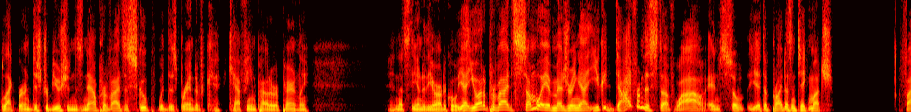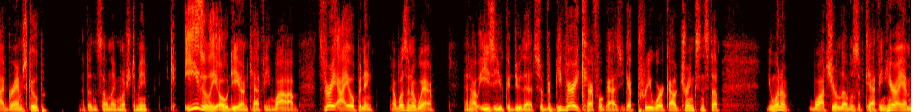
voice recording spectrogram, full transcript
Blackburn Distributions now provides a scoop with this brand of ca- caffeine powder, apparently. And that's the end of the article. Yeah, you ought to provide some way of measuring. You could die from this stuff. Wow. And so it probably doesn't take much. Five gram scoop? That doesn't sound like much to me. You can easily OD on caffeine. Wow. It's very eye opening. I wasn't aware at how easy you could do that. So be very careful, guys. You got pre workout drinks and stuff. You want to watch your levels of caffeine. Here I am,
